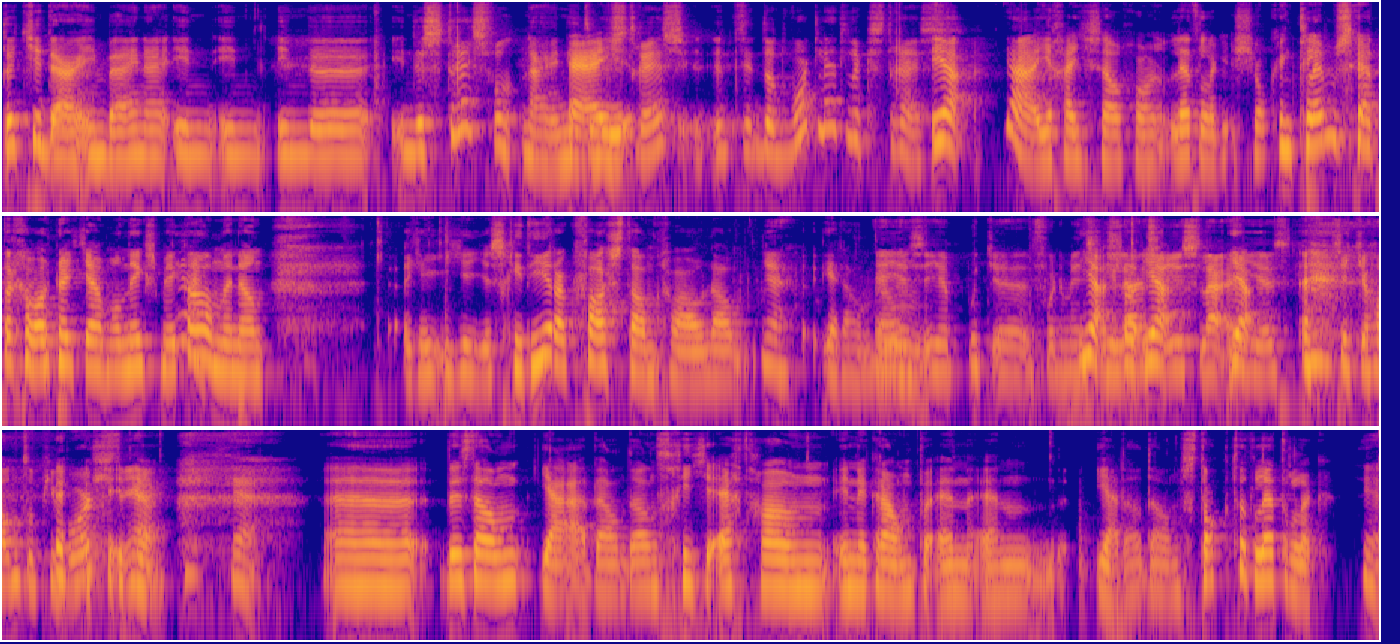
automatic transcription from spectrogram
Dat je daarin bijna in, in, in, de, in de stress van. Nou ja, niet Ja, in de stress. Het, dat wordt letterlijk stress. Ja, ja, je gaat jezelf gewoon letterlijk shock en klem zetten. Gewoon dat je helemaal niks meer Ja. kan. En dan, je, je, je schiet hier ook vast dan gewoon. Dan, ja. ja, dan, dan, je, je, je, voor de mensen die zo, luisteren, ja, je, sla, je zet je hand op je borst. ja. Eh, dus dan, ja, dan, dan schiet je echt gewoon in de kramp. En, en ja, dan, dan stokt het letterlijk. Ja.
